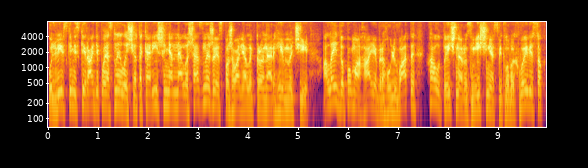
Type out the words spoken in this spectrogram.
У Львівській міській раді пояснили, що таке рішення не лише знижує споживання електроенергії вночі, але й допомагає врегулювати хаотичне розміщення світлових вивісок,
